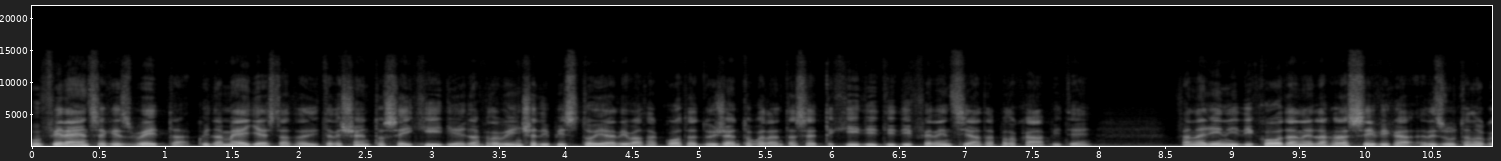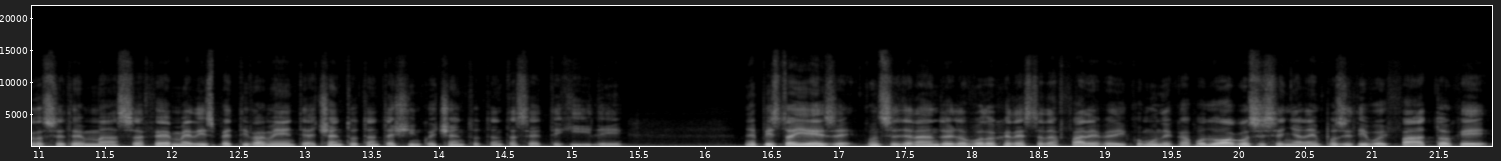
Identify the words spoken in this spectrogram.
con Firenze che svetta, qui la media è stata di 306 kg e la provincia di Pistoia è arrivata a quota 247 kg di differenziata pro capite. Fanalini di coda nella classifica risultano Grosseto e Massa, ferme rispettivamente a 185 e 187 kg. Nel Pistoiese, considerando il lavoro che resta da fare per il comune capoluogo, si segnala in positivo il fatto che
